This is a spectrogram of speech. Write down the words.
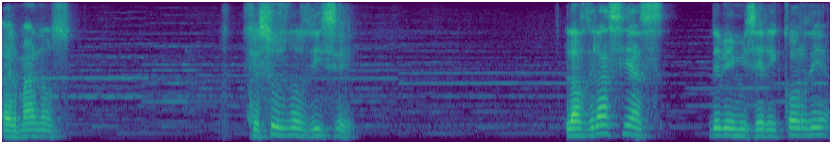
Hermanos, Jesús nos dice, las gracias de mi misericordia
